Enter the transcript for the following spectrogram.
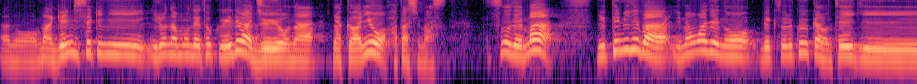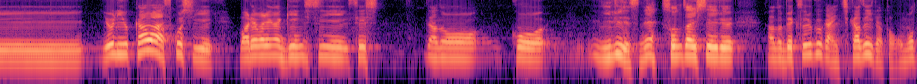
あの、まあ、現実的にいろんな問題解く上では重要な役割を果たします。ですのでまあ言ってみれば今までのベクトル空間の定義よりかは少し我々が現実に接しあのこういるですね存在しているあのベクトル空間に近づいたと思っ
